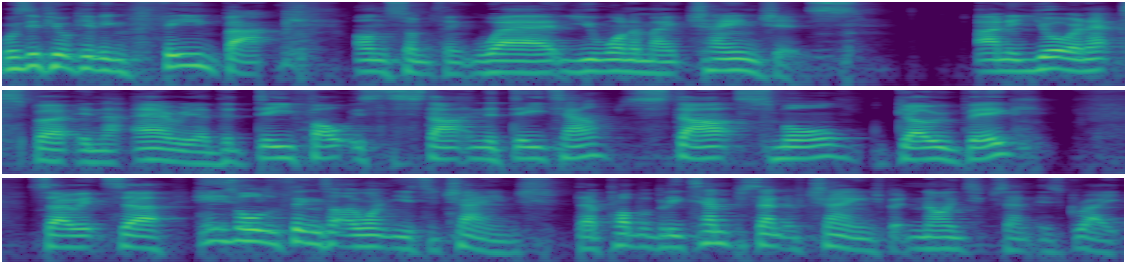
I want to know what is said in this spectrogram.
was if you're giving feedback on something where you want to make changes and you're an expert in that area, the default is to start in the detail, start small, go big. So it's uh, here's all the things that I want you to change. They're probably 10% of change, but 90% is great.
